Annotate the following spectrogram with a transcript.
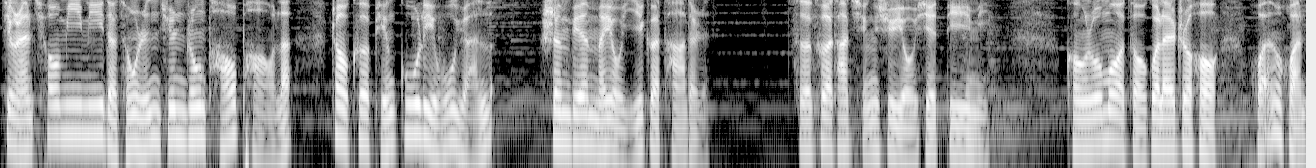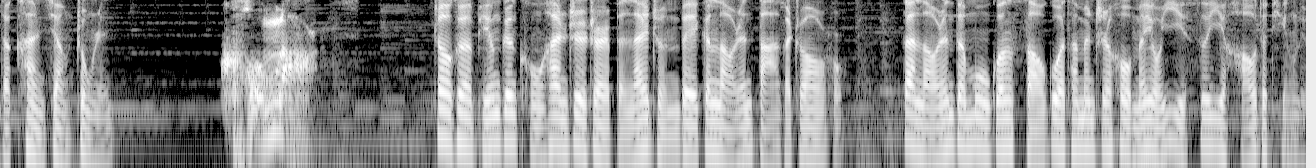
竟然悄咪咪的从人群中逃跑了，赵克平孤立无援了，身边没有一个他的人。此刻他情绪有些低迷。孔如墨走过来之后。缓缓地看向众人，孔老。赵克平跟孔汉志这儿本来准备跟老人打个招呼，但老人的目光扫过他们之后，没有一丝一毫的停留，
